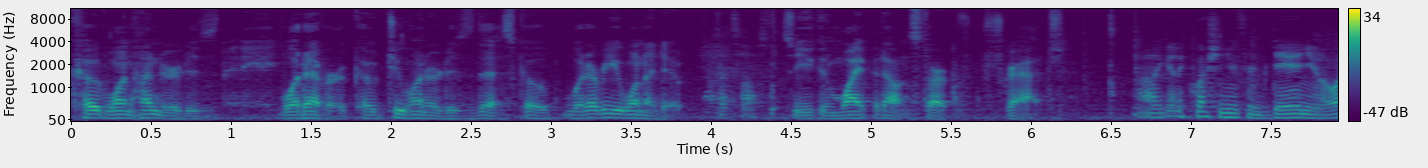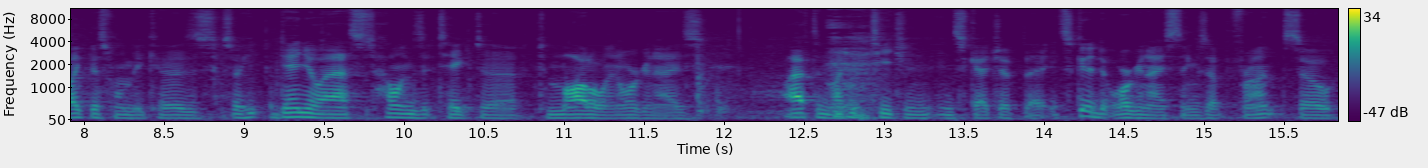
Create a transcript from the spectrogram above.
code 100 is whatever, code 200 is this, code whatever you want to do. That's awesome. So you can wipe it out and start from scratch. Uh, I got a question here from Daniel. I like this one because so he, Daniel asks, how long does it take to, to model and organize? I often like to teach in, in SketchUp that it's good to organize things up front. So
